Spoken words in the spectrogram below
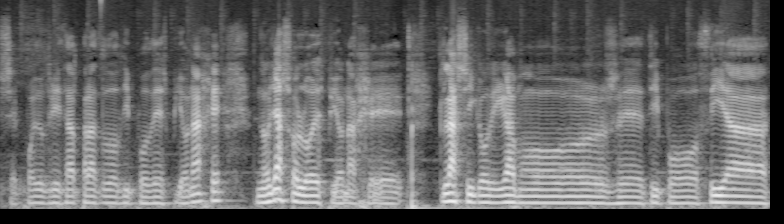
se puede utilizar para todo tipo de espionaje. No ya solo espionaje clásico, digamos, eh, tipo CIA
